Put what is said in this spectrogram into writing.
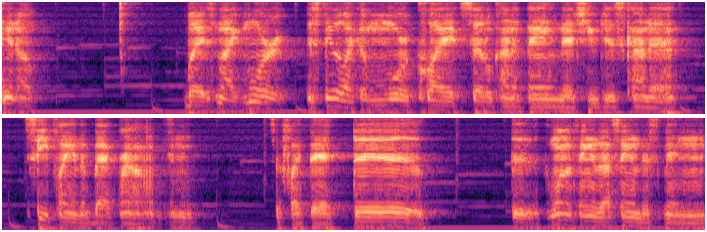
you know. But it's like more. It's still like a more quiet, subtle kind of thing that you just kind of see playing in the background and stuff like that. The, the one of the things I've seen that's been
